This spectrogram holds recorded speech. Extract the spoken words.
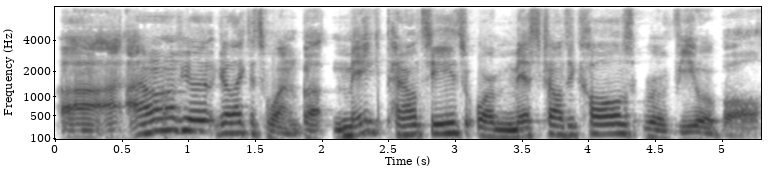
Uh, I, don't know if you you like this one, but make penalties or miss penalty calls reviewable.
